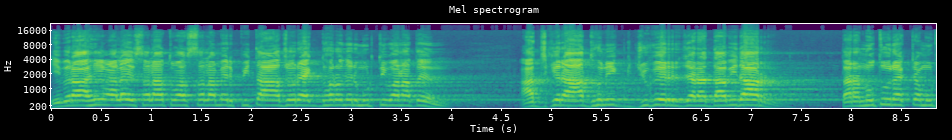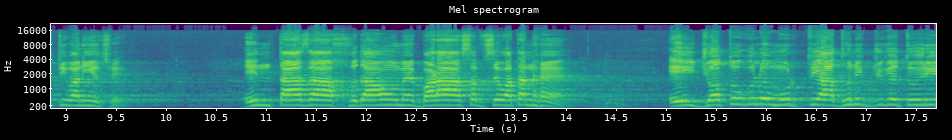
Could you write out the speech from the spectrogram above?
ইব্রাহিম আলাই সালাতামের পিতা আজর এক ধরনের মূর্তি বানাতেন। আজকের আধুনিক যুগের যারা দাবিদার, তারা নতুন একটা মূর্তি বানিয়েছে। ইন তাজা খুদাও মে বড়া সবসে ওয়াতান হ্যাঁ এই যতগুলো মূর্তি আধুনিক যুগে তৈরি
